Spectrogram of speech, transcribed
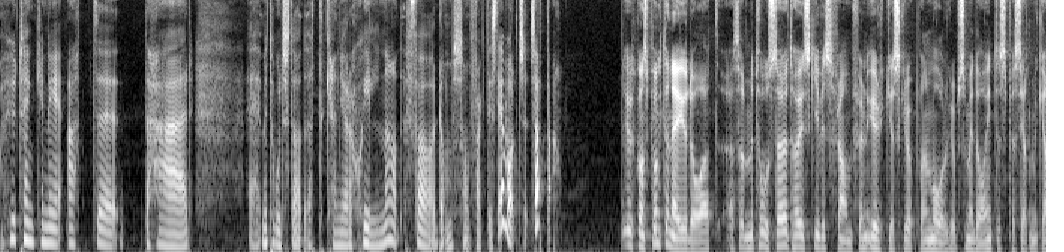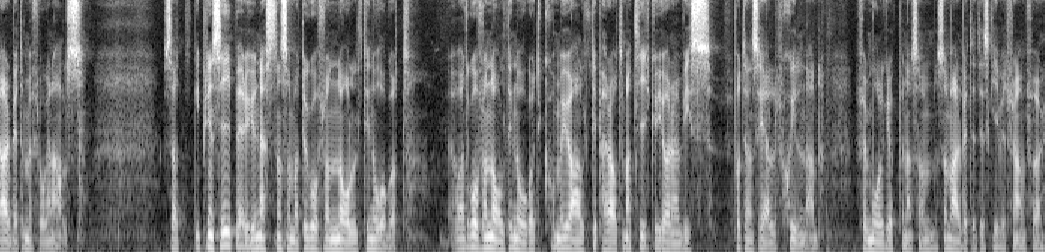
Hur tänker ni att eh, det här Eh, metodstödet kan göra skillnad för de som faktiskt är våldsutsatta. Utgångspunkten är ju då att alltså, metodstödet har ju skrivits fram för en yrkesgrupp och en målgrupp som idag inte speciellt mycket arbetar med frågan alls. Så att i princip är det ju nästan som att du går från noll till något. Och att gå från noll till något kommer ju alltid per automatik att göra en viss potentiell skillnad för målgrupperna som, som arbetet är skrivet framför.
